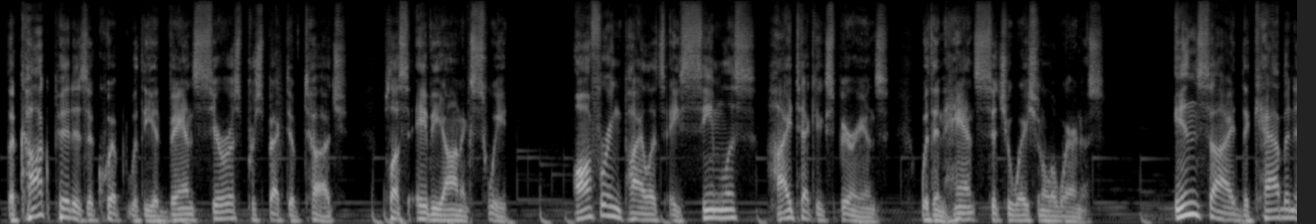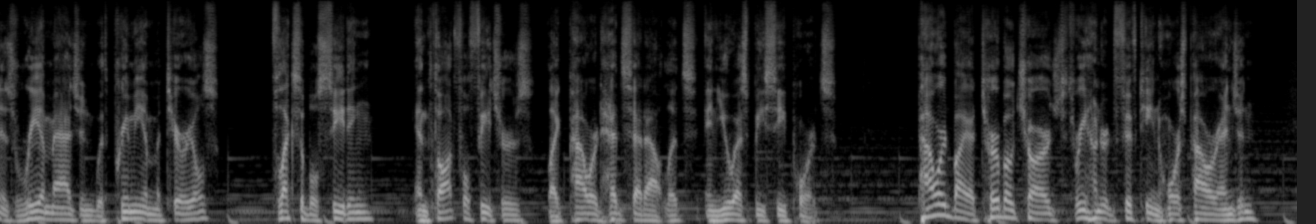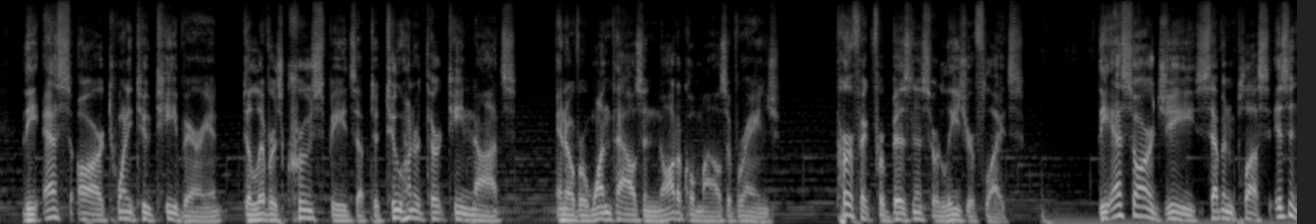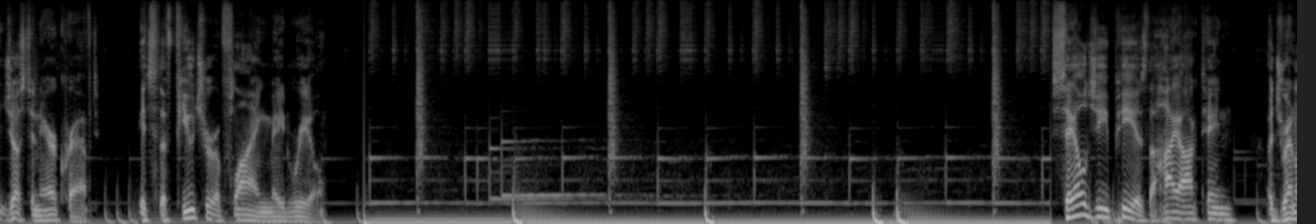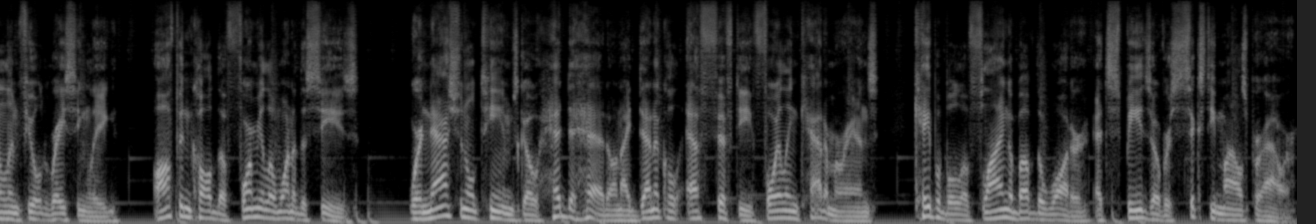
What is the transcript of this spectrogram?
The cockpit is equipped with the advanced Cirrus Perspective Touch plus avionics suite, offering pilots a seamless, high-tech experience with enhanced situational awareness. Inside, the cabin is reimagined with premium materials, flexible seating, and thoughtful features like powered headset outlets and USB-C ports. Powered by a turbocharged 315 horsepower engine, the SR22T variant delivers cruise speeds up to 213 knots and over 1,000 nautical miles of range, perfect for business or leisure flights. The SRG 7 Plus isn't just an aircraft, it's the future of flying made real. SailGP is the high-octane, adrenaline-fueled racing league, often called the Formula One of the Seas, where national teams go head-to-head -head on identical F-50 foiling catamarans capable of flying above the water at speeds over 60 miles per hour.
